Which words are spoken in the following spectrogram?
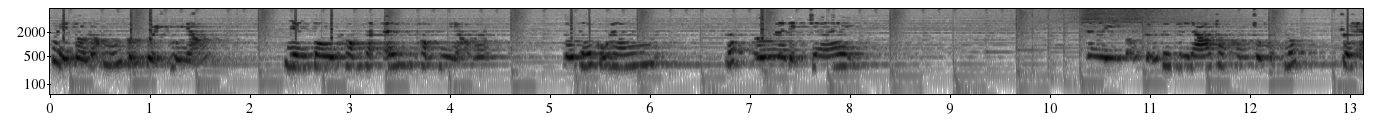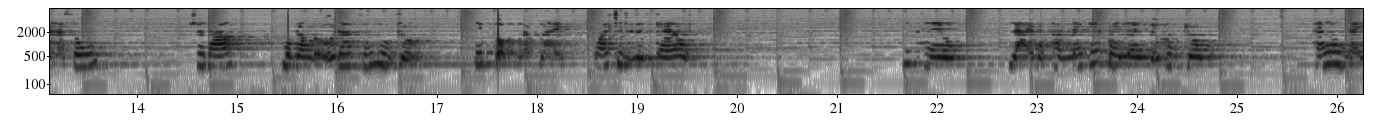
Vì tôi rất muốn cự tuyệt thừa nhận, nhưng tôi không thể không thừa nhận. Tư thế của hắn rất ư là đẹp trai. Harry vẫn giữ tư thế đó trong không trung một lúc, rồi hạ xuống. Sau đó, một lần nữa đáp xuống đường trường, tiếp tục lặp lại quá trình lên cao. Tiếp theo, lại một thành đá khác bay lên giữa không trung. Hắn lần này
